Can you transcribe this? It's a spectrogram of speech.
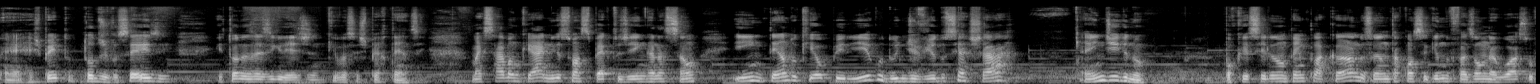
é, respeito todos vocês e e todas as igrejas em que vocês pertencem. Mas saibam que há nisso um aspecto de enganação e entendo que é o perigo do indivíduo se achar é, indigno. Porque se ele não está emplacando, se ele não está conseguindo fazer um negócio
